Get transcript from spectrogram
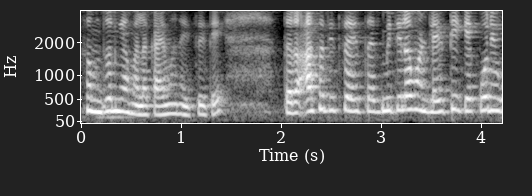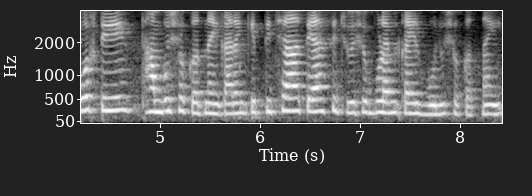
समजून घ्या मला काय म्हणायचं ते. तर असं तिचं आहे तर मी तिला म्हटलं ठीक आहे कोणी गोष्टी थांबू शकत नाही कारण की तिच्या त्या सिच्युएशन पुढे आम्ही काहीच बोलू शकत नाही.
